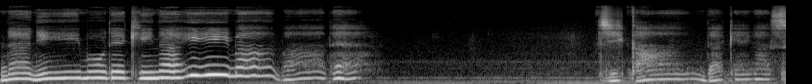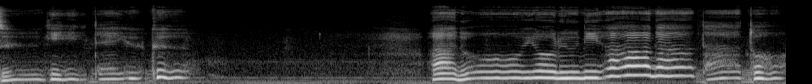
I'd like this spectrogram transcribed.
何もできないままで。時間だけが過ぎてゆく。あの夜にあなたと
